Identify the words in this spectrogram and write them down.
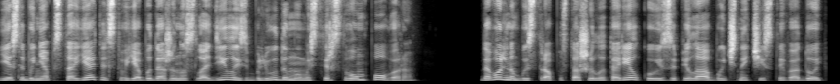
Если бы не обстоятельства, я бы даже насладилась блюдом и мастерством повара. Довольно быстро опустошила тарелку и запила обычной чистой водой,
